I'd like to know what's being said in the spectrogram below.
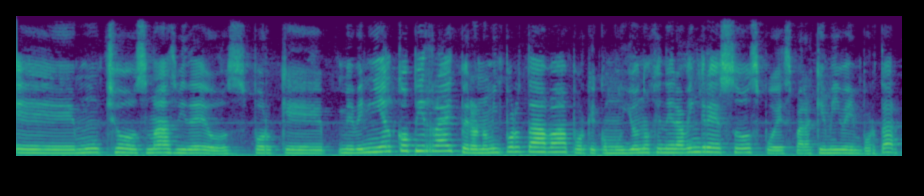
eh, muchos más videos porque me venía el copyright pero no me importaba porque como yo no generaba ingresos pues para qué me iba a importar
